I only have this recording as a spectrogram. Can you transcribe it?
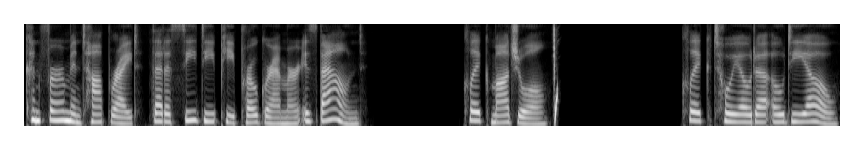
Confirm in top right that ACDP programmer is bound. Click Module. Click Toyota ODO.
